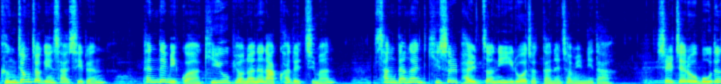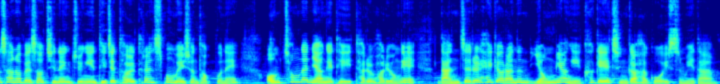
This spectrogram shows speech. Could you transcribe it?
긍정적인 사실은 팬데믹과 기후 변화는 악화됐지만 상당한 기술 발전이 이루어졌다는 점입니다. 실제로 모든 산업에서 진행 중인 디지털 트랜스포메이션 덕분에 엄청난 양의 데이터를 활용해 난제를 해결하는 역량이 크게 증가하고 있습니다.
